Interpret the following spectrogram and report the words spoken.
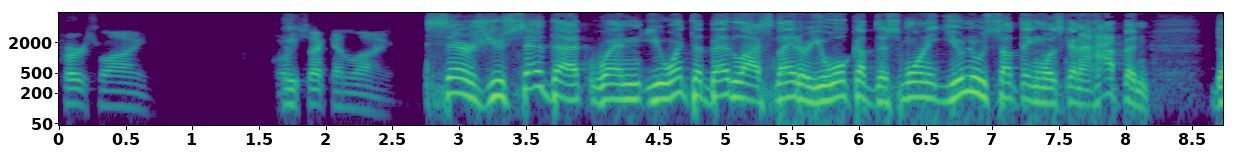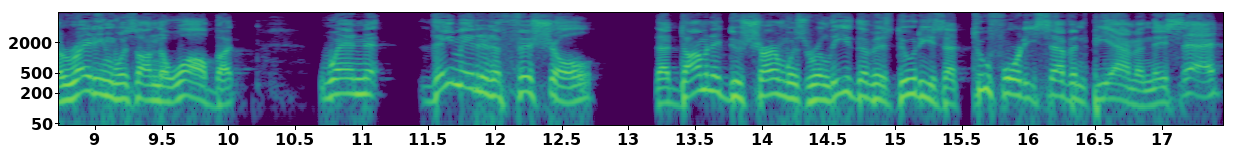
first line or second line. Serge, you said that when you went to bed last night or you woke up this morning, you knew something was going to happen. The writing was on the wall. But when they made it official that Dominique Ducharme was relieved of his duties at 2:47 p.m., and they said,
